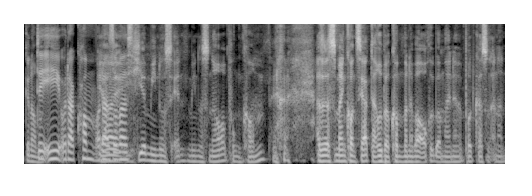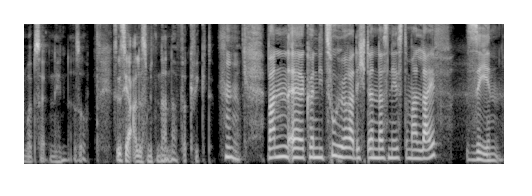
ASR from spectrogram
Genau. De oder com oder ja, sowas. Hier-end-now.com. also das ist mein Konzert, darüber kommt man aber auch über meine Podcasts und anderen Webseiten hin. Also es ist ja alles miteinander verquickt. Hm. Ja. Wann äh, können die Zuhörer dich denn das nächste Mal live sehen?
